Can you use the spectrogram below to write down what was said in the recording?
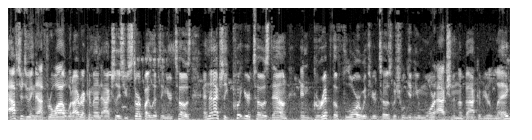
after doing that for a while, what I recommend actually is you start by lifting your toes and then actually put your toes down and grip the floor with your toes, which will give you more action in the back of your leg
